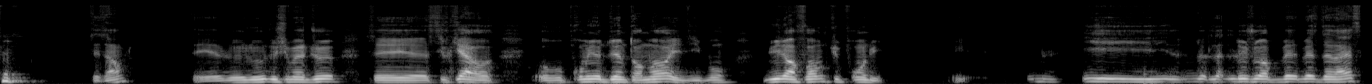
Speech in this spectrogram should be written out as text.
c'est simple. Le, le, le, schéma de jeu, c'est Steve Kerr au premier ou deuxième temps mort, il dit bon, lui, il est en forme, tu prends lui. le, joueur baisse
